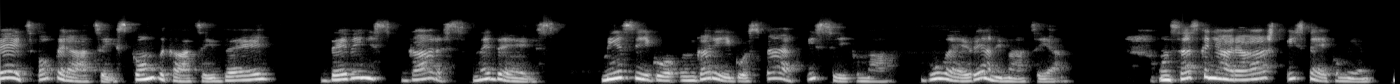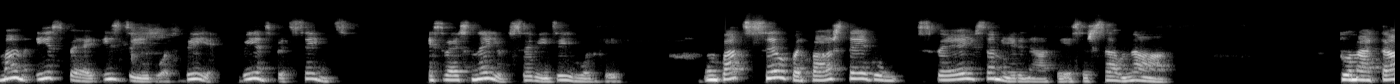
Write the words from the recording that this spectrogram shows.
pēc operācijas komplikāciju dēļ, deviņas garas nedēļas miesīgo un garīgo spēku izsīkumā gulēju reanimācijā. Un saskaņā ar ārstu izteikumiem mana iespēja izdzīvot bija viens pret simts. Es vairs nejūtu sevī dzīvot gribu. Un pats sev par pārsteigumu spēju samierināties ar savu nāvi. Tomēr tā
